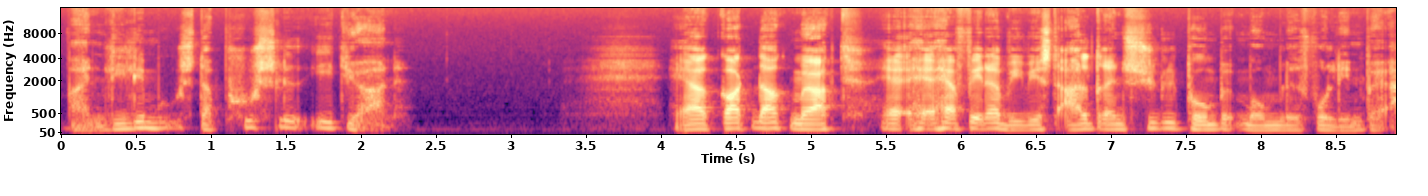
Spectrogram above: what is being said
var en lille mus, der puslede i et hjørne. Her er godt nok mørkt. Her, her, her finder vi vist aldrig en cykelpumpe, mumlede fru Lindberg.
